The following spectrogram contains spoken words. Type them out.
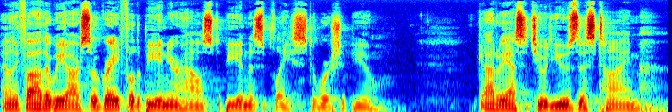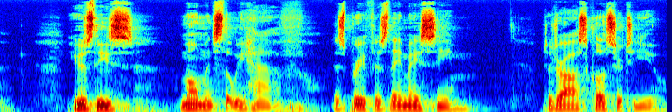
Heavenly Father, we are so grateful to be in your house, to be in this place, to worship you. God, we ask that you would use this time, use these moments that we have, as brief as they may seem, to draw us closer to you.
